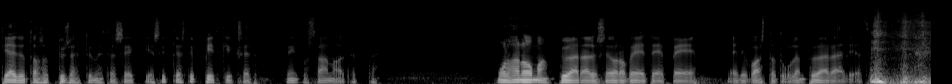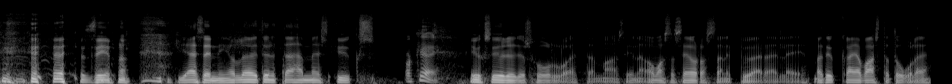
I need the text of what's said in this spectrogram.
tietyn tason pysähtymistä sekin. Ja sitten tietysti pitkikset, niin kuin sanoit, että mullahan on oma pyöräilyseura VTP, eli vastatuulen pyöräilijät. Siinä on jäseni on löytynyt tähän mennessä yksi. Okei. Okay. Yksi yllytyshullu, että mä oon siinä omassa seurassani pyöräilee. Mä tykkään ja vastatuuleen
